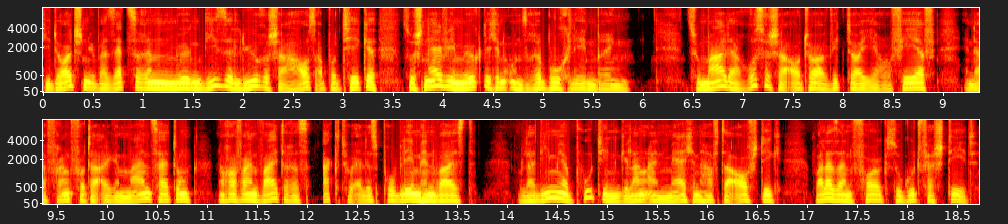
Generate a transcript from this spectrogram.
die deutschen Übersetzerinnen mögen diese lyrische Hausapotheke so schnell wie möglich in unsere Buchläden bringen zumal der russische Autor Viktor Jerofejew in der Frankfurter Allgemeinzeitung noch auf ein weiteres aktuelles Problem hinweist. Wladimir Putin gelang ein märchenhafter Aufstieg, weil er sein Volk so gut versteht.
